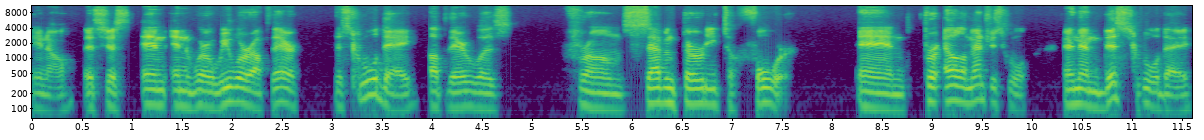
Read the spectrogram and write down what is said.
you know it's just and and where we were up there the school day up there was from 7:30 to 4 and for elementary school. And then this school day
